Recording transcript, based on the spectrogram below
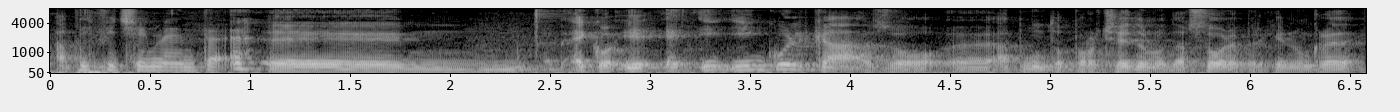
app- difficilmente. Ehm, ecco, in quel caso eh, appunto procedono da sole perché non crede,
